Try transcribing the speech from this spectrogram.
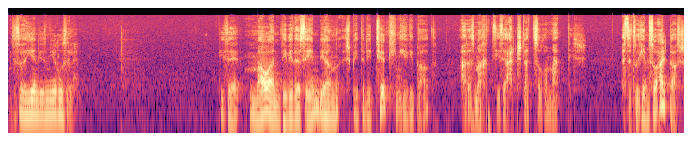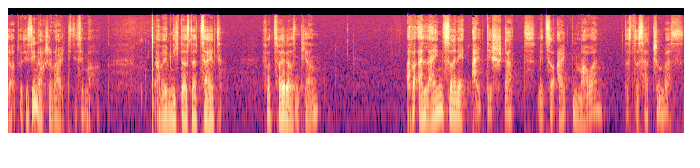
Und das war hier in diesem Jerusalem. Diese Mauern, die wir da sehen, die haben später die Türken hier gebaut. Aber das macht diese Altstadt so romantisch. Weil es natürlich eben so alt ausschaut, weil die sind auch schon alt, diese Mauern. Aber eben nicht aus der Zeit vor 2000 Jahren. Aber allein so eine alte Stadt mit so alten Mauern, das, das hat schon was.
